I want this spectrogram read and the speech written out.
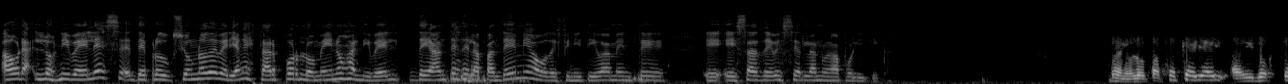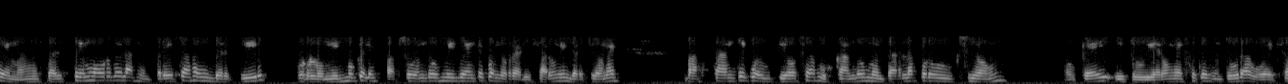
Ahora, ¿los niveles de producción no deberían estar por lo menos al nivel de antes de la pandemia o definitivamente eh, esa debe ser la nueva política? Bueno, lo que pasa es que hay, hay dos temas. Está el temor de las empresas a invertir por lo mismo que les pasó en 2020 cuando realizaron inversiones bastante cuantiosas buscando aumentar la producción, ¿ok? Y tuvieron esa coyuntura o ese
